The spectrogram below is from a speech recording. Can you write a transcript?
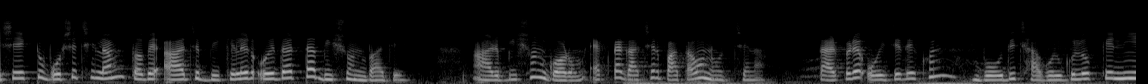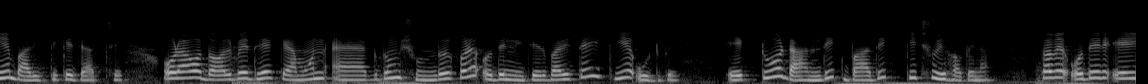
এসে একটু বসেছিলাম, তবে আজ বিকেলের ওয়েদারটা ভীষণ বাজে আর ভীষণ গরম, একটা গাছের পাতাও নড়ছে না। তারপরে ওই যে দেখুন, বৌদি ছাগলগুলোকে নিয়ে বাড়ির দিকে যাচ্ছে। ওরাও দল বেঁধে কেমন একদম সুন্দর করে ওদের নিজের বাড়িতেই গিয়ে উঠবে। একটুও ডান দিক, বা দিক কিছুই হবে না। তবে ওদের এই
